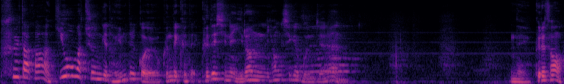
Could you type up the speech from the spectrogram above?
풀다가 끼워 맞추는 게 더 힘들 거예요. 근데 그, 대, 그 대신에 이런 형식의 문제는 네, 그래서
